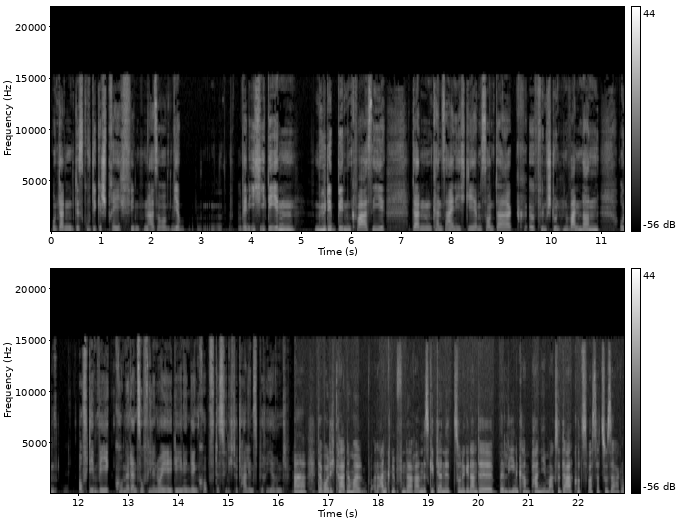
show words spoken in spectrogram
und dann das gute Gespräch finden. Also wir, wenn ich Ideen müde bin quasi, dann kann sein, ich gehe am Sonntag äh, fünf Stunden wandern und auf dem Weg kommen mir dann so viele neue Ideen in den Kopf. Das finde ich total inspirierend. Ah, da wollte ich gerade nochmal anknüpfen daran. Es gibt ja eine, so eine genannte Berlin-Kampagne. Magst du da kurz was dazu sagen?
